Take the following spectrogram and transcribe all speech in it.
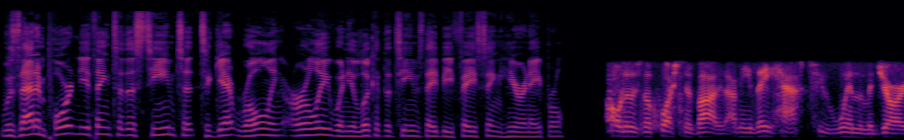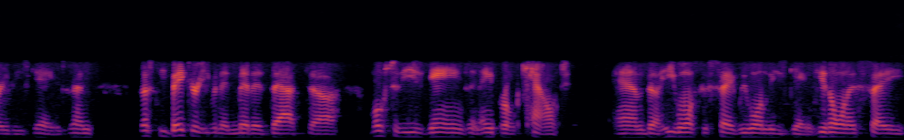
was that important, do you think, to this team to, to get rolling early when you look at the teams they'd be facing here in April? Oh, there's no question about it. I mean, they have to win the majority of these games. And Dusty Baker even admitted that uh, most of these games in April count. And uh, he wants to say, we won these games. He don't want to say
